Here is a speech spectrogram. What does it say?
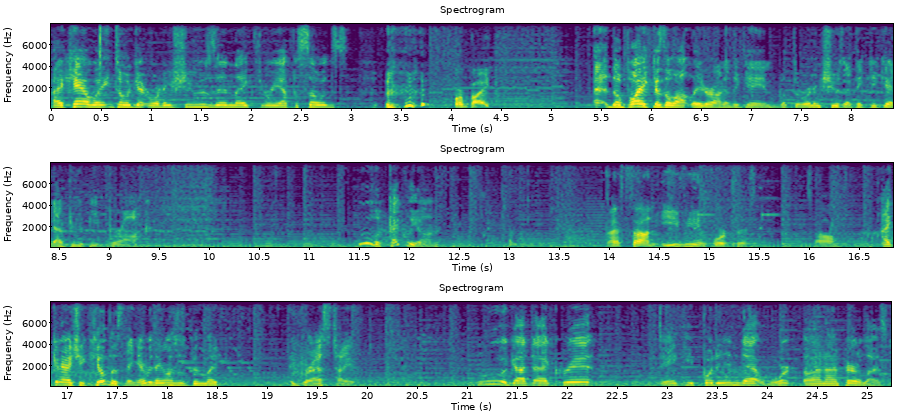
I can't wait until we get running shoes in like three episodes. Or bike. Uh, The bike is a lot later on in the game, but the running shoes I think you get after you beat Brock. Ooh, Kecleon. I saw an Eevee and Forretress. So, I can actually kill this thing. Everything else has been like a grass type. Ooh, I got that crit. Danky put in that wart. Uh, and I'm paralyzed.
